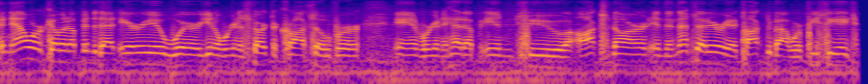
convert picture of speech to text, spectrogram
And now we're coming up into that area where, you know, we're going to start to cross over, and we're going to head up into Oxnard, and then that's that area I talked about where PCH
